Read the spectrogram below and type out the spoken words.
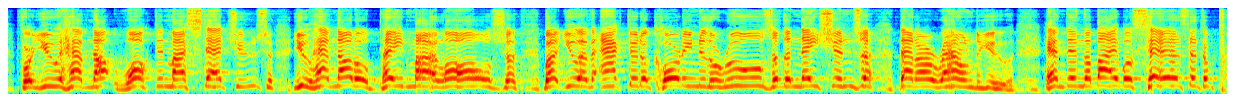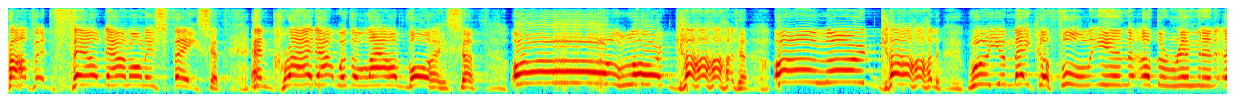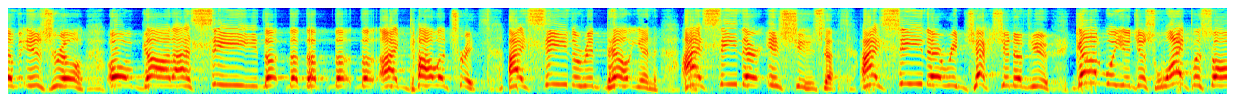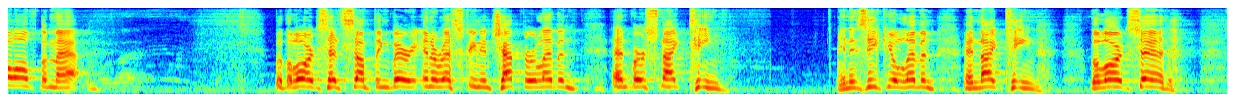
For you have not walked in my statutes, you have not obeyed my laws, but you have acted according to the rules of the nations that are around you. And then the Bible says that the prophet fell down on his face and cried out with a loud voice, Oh Lord God, oh Lord God, will you make a full end of the remnant of Israel? Oh God, I see the, the, the, the, the idolatry. I see the rebellion. I see their issues. I see their rejection of you. God, will you just wipe us all off the map? But the Lord said something very interesting in chapter 11 and verse 19. In Ezekiel 11 and 19, the Lord said,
